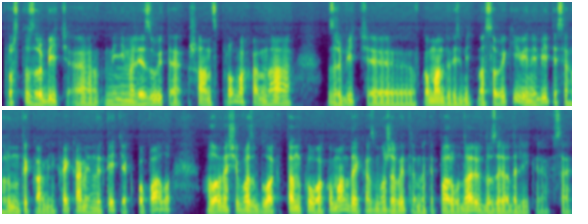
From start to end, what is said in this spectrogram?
Просто зробіть, е, мінімалізуйте шанс промаха на зробіть е, в команду візьміть масовиків і не бійтеся горнути камінь. Хай камінь летить як попало. Головне, щоб у вас була танкова команда, яка зможе витримати пару ударів до заряду лікаря. Все.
